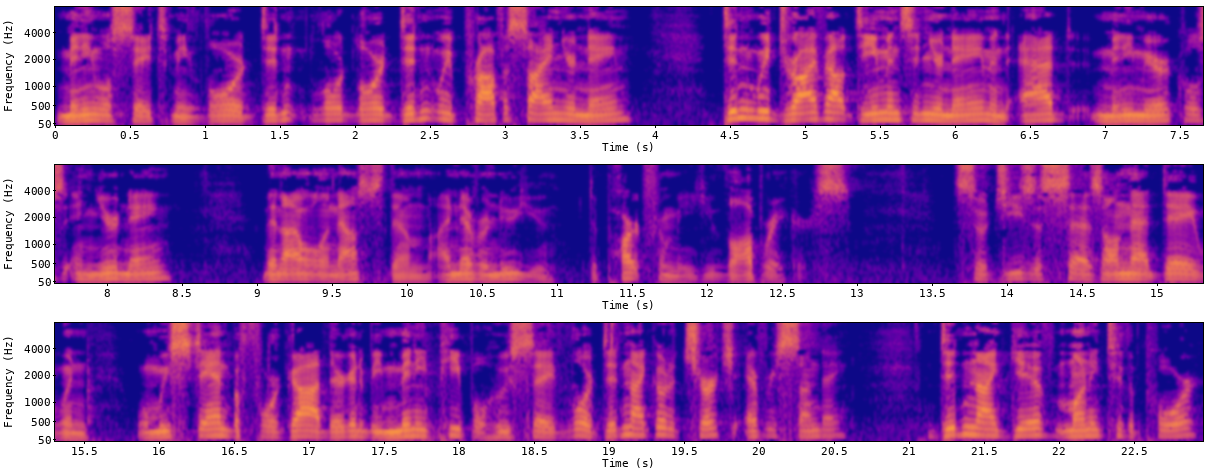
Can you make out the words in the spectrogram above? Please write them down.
many will say to me, Lord, didn't, Lord, Lord, didn't we prophesy in your name? Didn't we drive out demons in your name and add many miracles in your name? Then I will announce to them, I never knew you. Depart from me, you lawbreakers. So Jesus says on that day, when, when we stand before God, there are going to be many people who say, Lord, didn't I go to church every Sunday? Didn't I give money to the poor?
